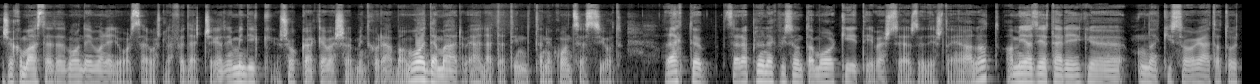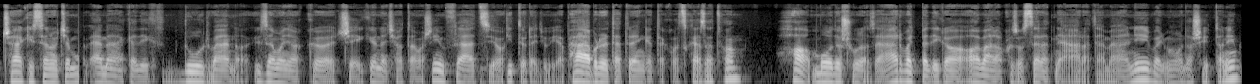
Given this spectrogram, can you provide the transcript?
és akkor már azt lehetett mondani, hogy van egy országos lefedettség. Ez még mindig sokkal kevesebb, mint korábban volt, de már el lehetett indítani a koncesziót. A legtöbb szereplőnek viszont a MOL két éves szerződést ajánlott, ami azért elég ö, nagy kiszolgáltatottság, hiszen hogyha emelkedik durván a üzemanyagköltség, jön egy hatalmas infláció, kitör egy újabb háború, tehát rengeteg kockázat van, ha módosul az ár, vagy pedig a alvállalkozó szeretne árat emelni, vagy módosítani,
